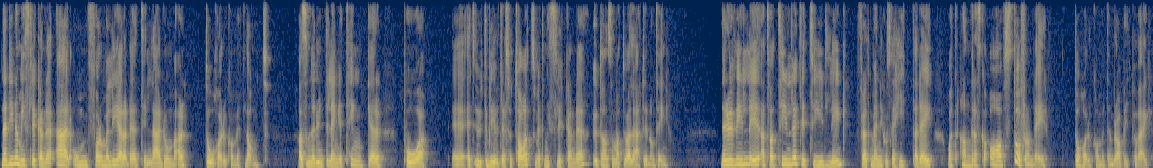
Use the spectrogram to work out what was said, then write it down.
När dina misslyckanden är omformulerade till lärdomar, då har du kommit långt. Alltså när du inte längre tänker på eh, ett uteblivet resultat som ett misslyckande utan som att du har lärt dig någonting. När du är villig att vara tillräckligt tydlig för att människor ska hitta dig och att andra ska avstå från dig, då har du kommit en bra bit på väg.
